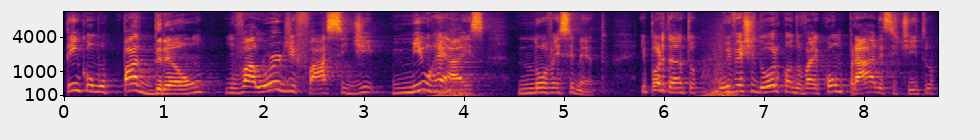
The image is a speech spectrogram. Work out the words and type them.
tem como padrão um valor de face de mil reais no vencimento. E, portanto, o investidor, quando vai comprar esse título,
